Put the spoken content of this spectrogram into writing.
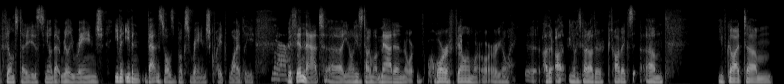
film studies, you know, that really range. Even even Vatnsdal's books range quite widely. Yeah. Within that, uh, you know, he's talking about Maddin or horror film or, or you know, uh, other, uh, you know, he's got other topics. Um, you've got um,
